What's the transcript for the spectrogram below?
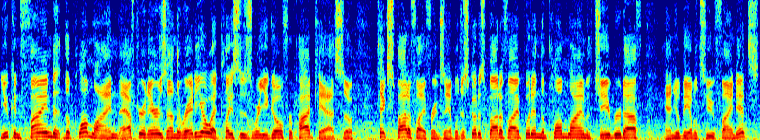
you can find the Plumb Line after it airs on the radio at places where you go for podcasts. So Take Spotify, for example. Just go to Spotify, put in the plumb line with Jay Rudolph, and you'll be able to find it.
